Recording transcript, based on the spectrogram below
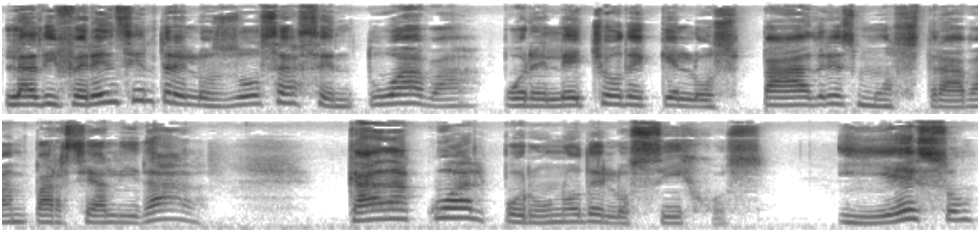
La diferencia entre los dos se acentuaba por el hecho de que los padres mostraban parcialidad, cada cual por uno de los hijos, y eso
